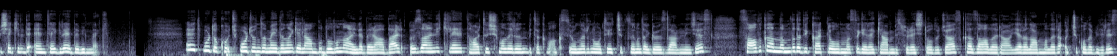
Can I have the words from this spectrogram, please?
bir şekilde entegre edebilmek. Evet burada Koç burcunda meydana gelen bu dolunayla beraber özellikle tartışmaların, bir takım aksiyonların ortaya çıktığını da gözlemleyeceğiz. Sağlık anlamında da dikkatli olunması gereken bir süreçte olacağız. Kazalara, yaralanmalara açık olabiliriz.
